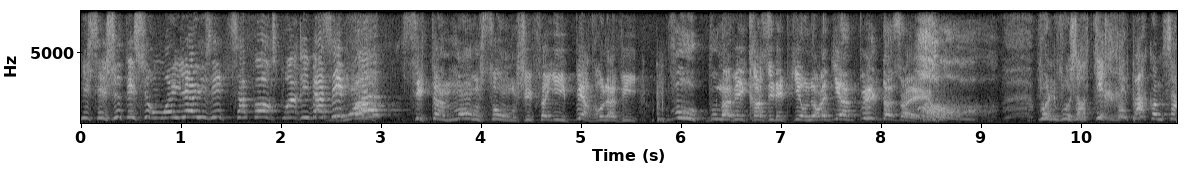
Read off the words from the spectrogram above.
Il s'est jeté sur moi, il a usé de sa force pour arriver à ses fins C'est un mensonge, j'ai failli perdre la vie. Vous, vous m'avez écrasé les pieds, on aurait dit un bulldozer. Vous ne vous en tirerez pas comme ça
